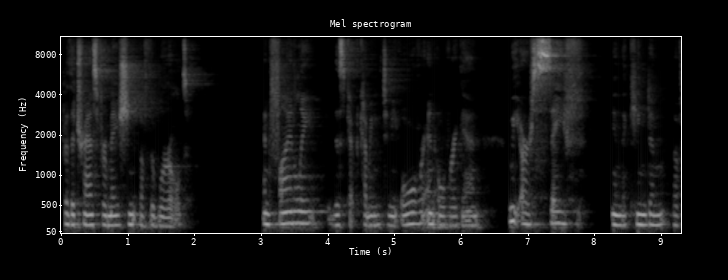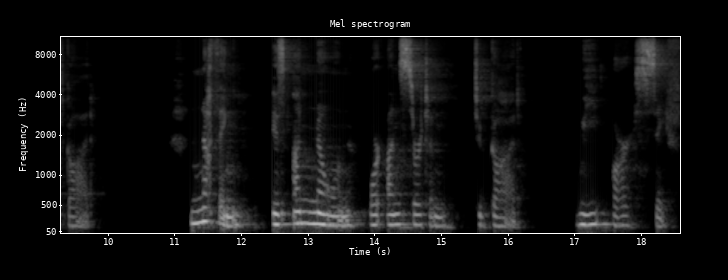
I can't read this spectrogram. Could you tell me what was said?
for the transformation of the world. And finally, this kept coming to me over and over again we are safe in the kingdom of God. Nothing is unknown or uncertain to God. We are safe.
